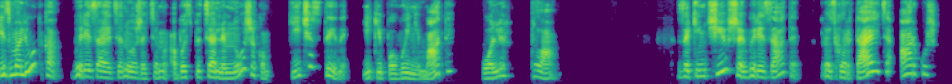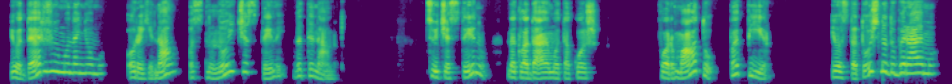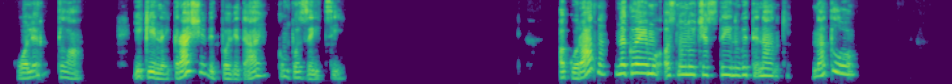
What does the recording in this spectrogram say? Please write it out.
Із малюнка вирізається ножицями або спеціальним ножиком ті частини, які повинні мати колір тла. Закінчивши вирізати, розгортається аркуш і одержуємо на ньому оригінал основної частини ветенанки. Цю частину накладаємо також формату папір і остаточно добираємо колір тла, який найкраще відповідає композиції. Акуратно наклеїмо основну частину витинанки на тло.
